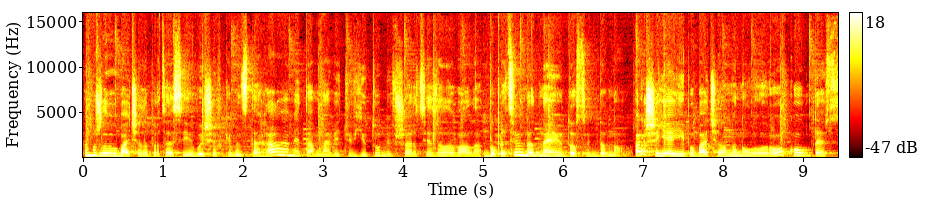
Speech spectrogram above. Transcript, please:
Ви, можливо, бачили процес її вишивки в інстаграмі, там навіть в Ютубі в шорці заливала, бо працюю над нею досить давно. Перше я її побачила минулого року, десь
